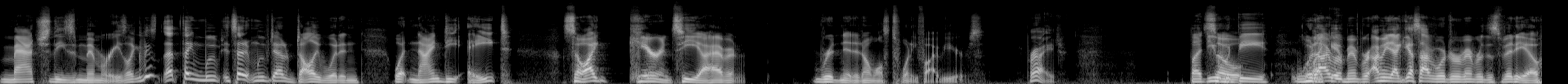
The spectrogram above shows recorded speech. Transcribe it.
match these memories? Like this, that thing moved. It said it moved out of Dollywood in what ninety eight. So I guarantee I haven't ridden it in almost twenty five years. right. But you So, would be Would like, I if- remember? I mean, I guess I would remember this video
